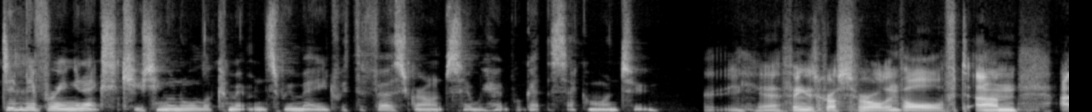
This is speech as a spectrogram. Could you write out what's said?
delivering and executing on all the commitments we made with the first grant. So we hope we'll get the second one too. Yeah, fingers crossed for all involved. Um, I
